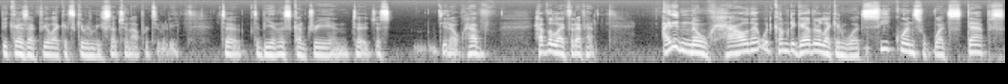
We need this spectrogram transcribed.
because I feel like it's given me such an opportunity to to be in this country and to just you know have have the life that I've had. I didn't know how that would come together, like in what sequence, what steps.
